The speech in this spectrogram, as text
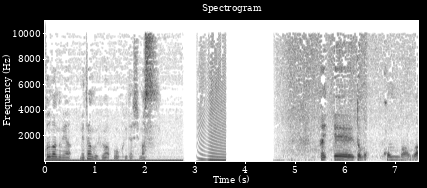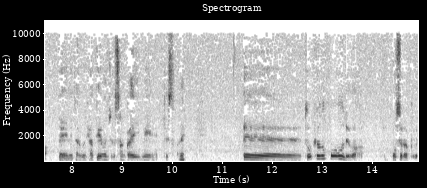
この番組はメタングフがお送りいたします。はい、えー、どうも、こんばんは。えー、メタング143回目ですかね。えー、東京の方では、おそらく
